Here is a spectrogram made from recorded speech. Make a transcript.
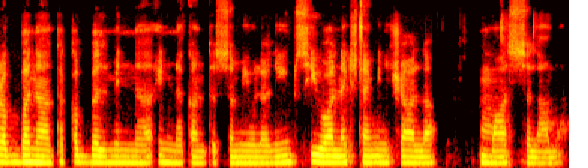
ربنا تقبل منا إنك أنت السميع العليم see you all next time inshallah مع السلامة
